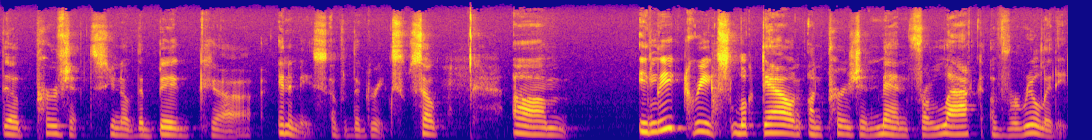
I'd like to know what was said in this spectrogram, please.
the Persians, you know, the big uh, enemies of the Greeks. So um, elite Greeks looked down on Persian men for lack of virility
